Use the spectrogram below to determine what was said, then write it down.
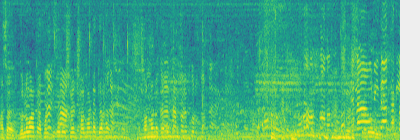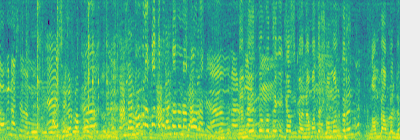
আচ্ছা ধন্যবাদ। এখন কীভাবে সে- সম্মানটা জ্ঞাপন সম্মানটা জ্ঞাপন না উনি না থাকলে হবে না সেটা ছেলের পক্ষে? মেয়ের পক্ষ থেকে কাজ করেন আমাদের সম্মান করেন আমরা আপনাদের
